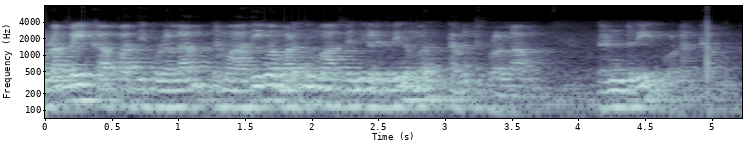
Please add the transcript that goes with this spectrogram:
உடம்பையும் காப்பாற்றி கொள்ளலாம். நம்ம அதிகமாக மருந்து மாத்திரை எடுக்கிறதையும் நம்ம தவிர்த்து கொள்ளலாம். நன்றி வணக்கம்.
